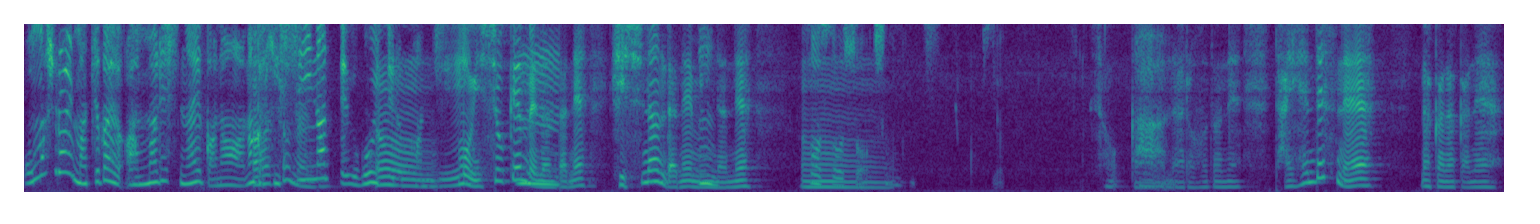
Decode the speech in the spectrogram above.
面白い間違いはあんまりしないかな。なんか必死になって動いてる感じ。もう一生懸命なんだね。必死なんだね、みんなね。そうそうそう。そうそうか、なるほどね。大変ですね。なかなかね。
